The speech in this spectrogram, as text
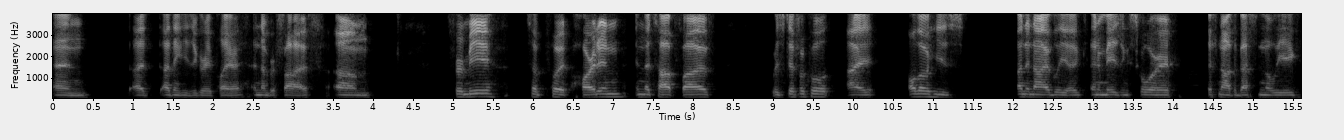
and I, I think he's a great player at number five. Um, for me to put Harden in the top five was difficult. I, although he's undeniably a, an amazing scorer, if not the best in the league.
